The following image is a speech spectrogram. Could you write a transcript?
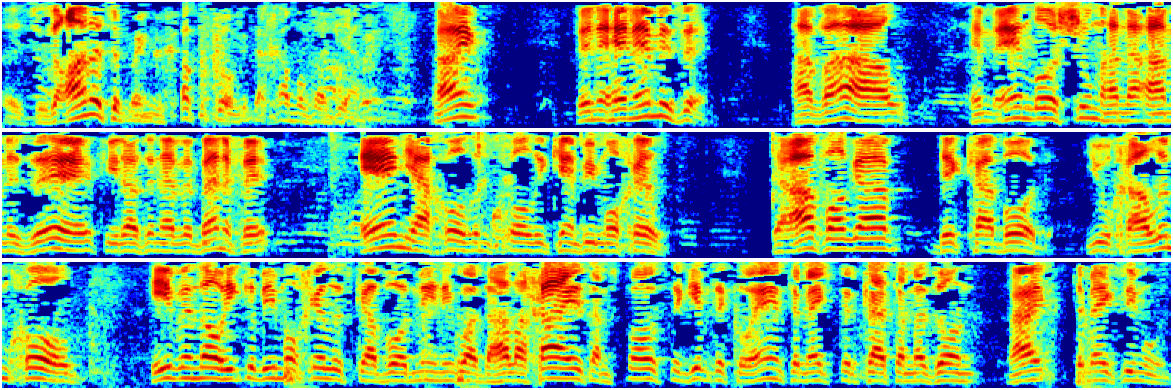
It's his honor to bring a cup of coffee to Chacham right? V'nehenem mizeh. Aval, im en lo shum hana'a mizeh, if he doesn't have a benefit, en yachol limchol, he can't be mochel. Ta'af agav de kabod. Yuchal limchol, even though he could be mochelis kavod, meaning what the halacha is, I'm supposed to give the kohen to make birkat hamazon, right? To make zimun.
